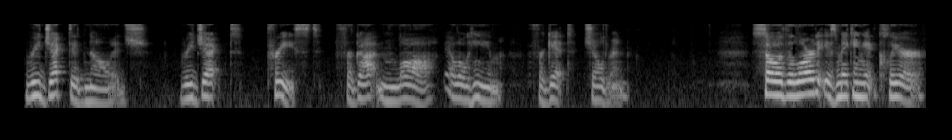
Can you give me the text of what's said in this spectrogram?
rejected knowledge, reject priest, forgotten law, Elohim, forget children. So the Lord is making it clear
